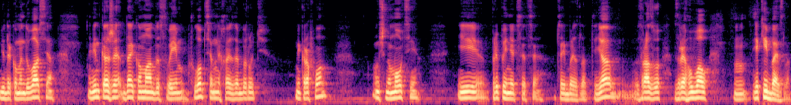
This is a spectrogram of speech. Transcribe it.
відрекомендувався. Він каже, дай команду своїм хлопцям, нехай заберуть мікрофон, учномовці, і припинять все це, цей безлад. Я зразу зреагував, який безлад?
